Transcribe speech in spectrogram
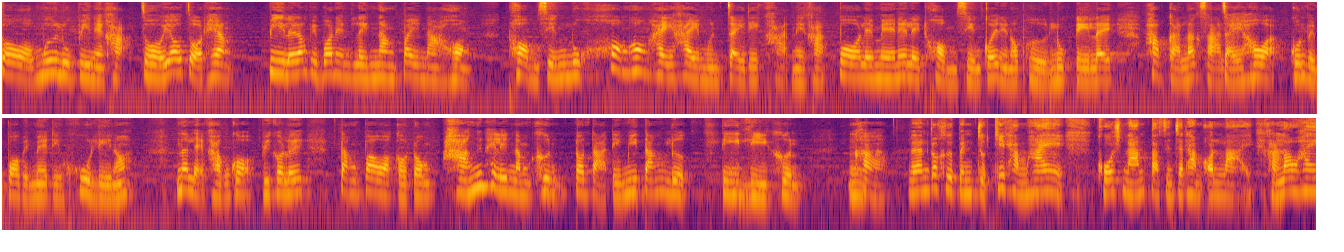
จ่อมือลูกปีเนี่ยค่ะจ่อเย้าจ่อแทงปีเลยตั้งปีป้อนเนี่ยเลยนั่งไปนาห้องถ่อมเสียงลูกห้องห้องไฮไฮเหมือนใจเด็กขาดเนี่ยค่ะปอเลยแม่เนี่ยเลยถ่อมเสียงก้อยเนี่ยเนาะเพอลูกเตเลยหับการรักษาใจเฮาอะก้นเป็นปอเป็นแม่เดียวคู่เลยเนาะ นั่นแหละค่ะกูก็ปีก็เลยตั้งเป้าอะก็ต้องหาเงินให้เลยนำขึ้น ตอนตาเตมีตั้งเลือกตีลีขึ้นค่ะและ นั่นก็คือเป็นจุดที่ทำให้โค้ชน้ำตัดสินใจทำออนไลน์ค่ะเล่าให้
